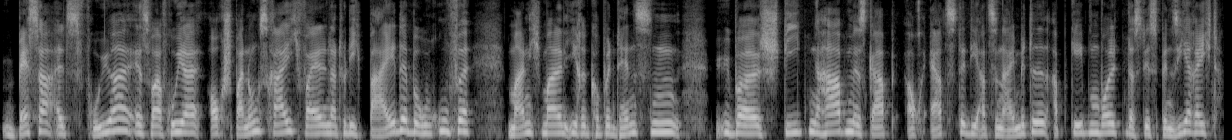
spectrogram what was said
besser als früher. Es war früher auch spannungsreich, weil natürlich beide Berufe manchmal ihre Kompetenzen überstiegen haben. Es gab auch Ärzte, die Arzneimittel abgeben wollten. Das Dispensierrecht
